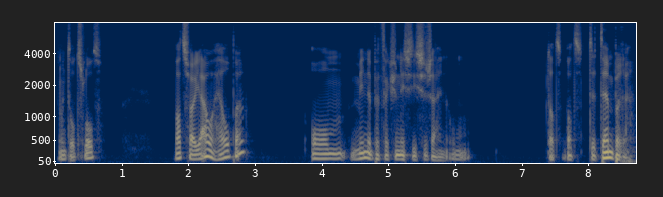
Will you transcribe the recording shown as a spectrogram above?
En tot slot, wat zou jou helpen om minder perfectionistisch te zijn, om dat wat te temperen?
